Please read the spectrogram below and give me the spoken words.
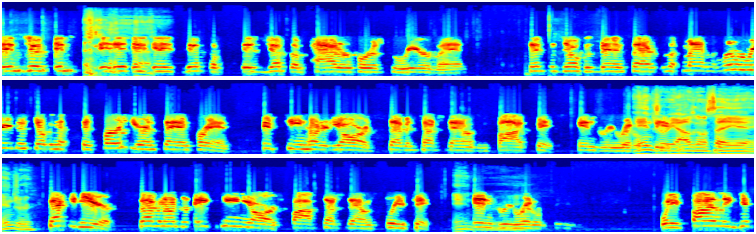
it's just it, it, it, it's just a it's just a pattern for his career, man. Since the joke has been in San, man, me read this joke. In his first year in San Fran, fifteen hundred yards, seven touchdowns, and five picks. Injury riddle. injury. season. I was gonna say yeah, injury. Second year, seven hundred eighteen yards, five touchdowns, three picks. Injury riddle. season. When he finally gets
